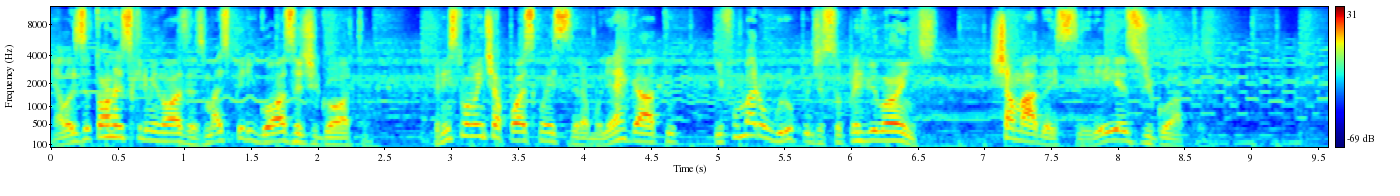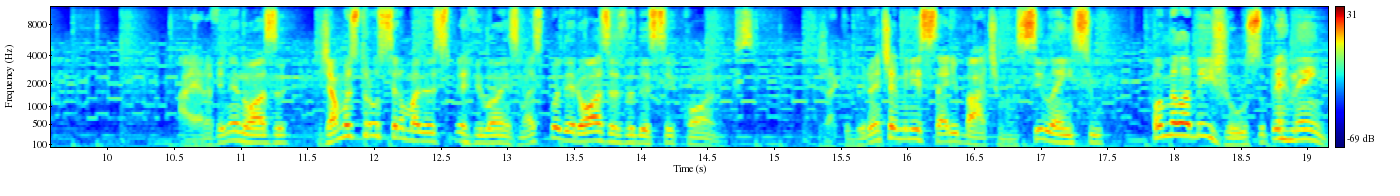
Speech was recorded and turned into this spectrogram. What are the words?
elas se tornam as criminosas mais perigosas de Gotham, principalmente após conhecer a Mulher Gato e formar um grupo de supervilães, chamado as Sereias de Gotham. A Era Venenosa já mostrou ser uma das supervilãs mais poderosas da DC Comics, já que durante a minissérie Batman Silêncio, Pamela beijou o Superman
